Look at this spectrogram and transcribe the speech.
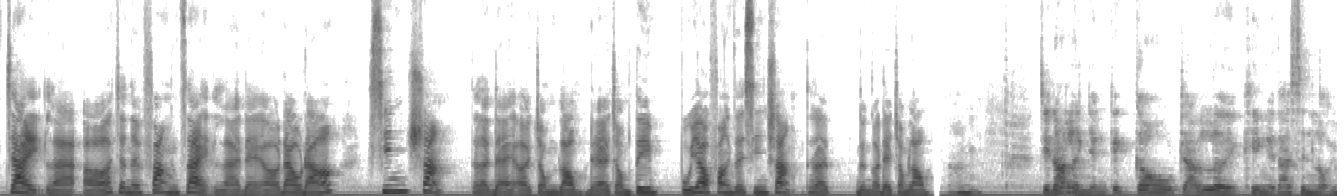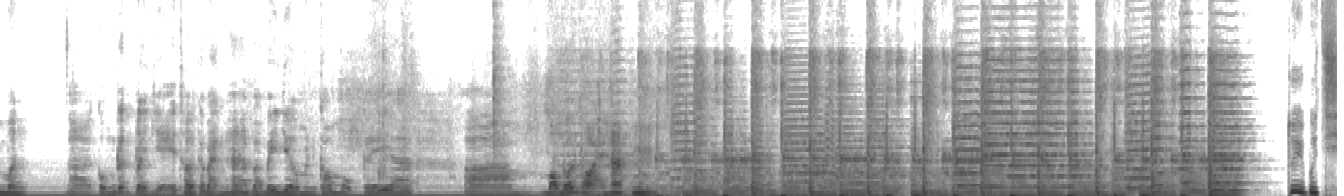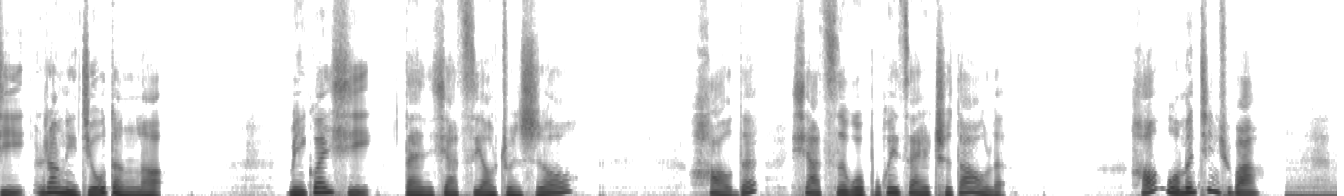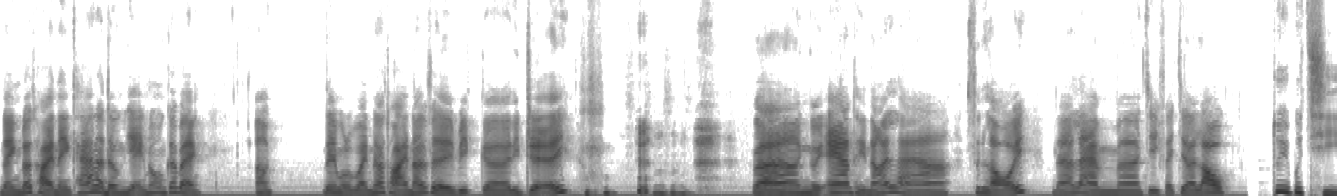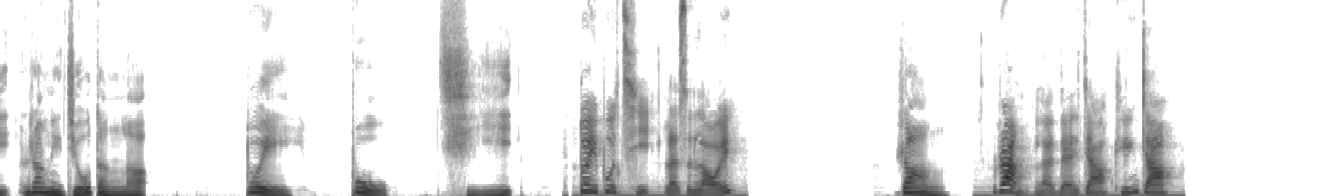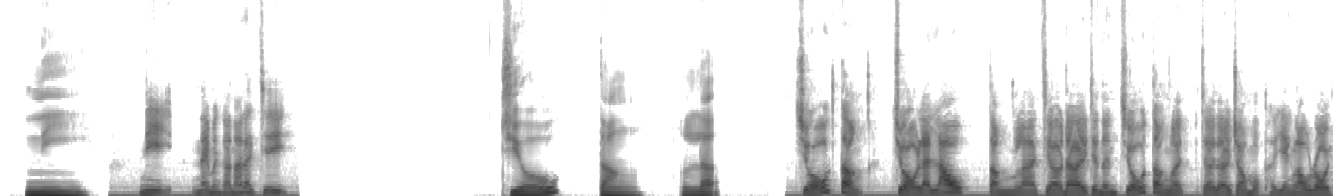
chạy là ở cho nên phăng chạy là để ở đâu đó xin sang tức là để ở trong lòng để ở trong tim bú yao phăng在心上 tức là đừng có để trong lòng ừ. thì đó là những cái câu trả lời khi người ta xin lỗi mình à, cũng rất là dễ thôi các bạn ha và bây giờ mình có một cái à, à, một đối thoại ha Ừ. 对不起，让你久等了。没关系，但下次要准时哦。好的，下次我不会再迟到了。好，我们进去吧。 đoạn đối thoại này khá là đơn giản đúng không các bạn Ờ, đây là một đoạn đối thoại nói về việc ờ, đi trễ và người A thì nói là xin lỗi đã làm ờ, chị phải chờ lâu 对不起，让你久等了。对不起， tuy bu chỉ là xin lỗi 让 rằng là để cho khiến cho 你 nhị nãy mình có nói là chị 久等了。 chỗ tầng chỗ là lâu tầng là chờ đợi cho nên chỗ tầng là chờ đợi trong một thời gian lâu rồi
